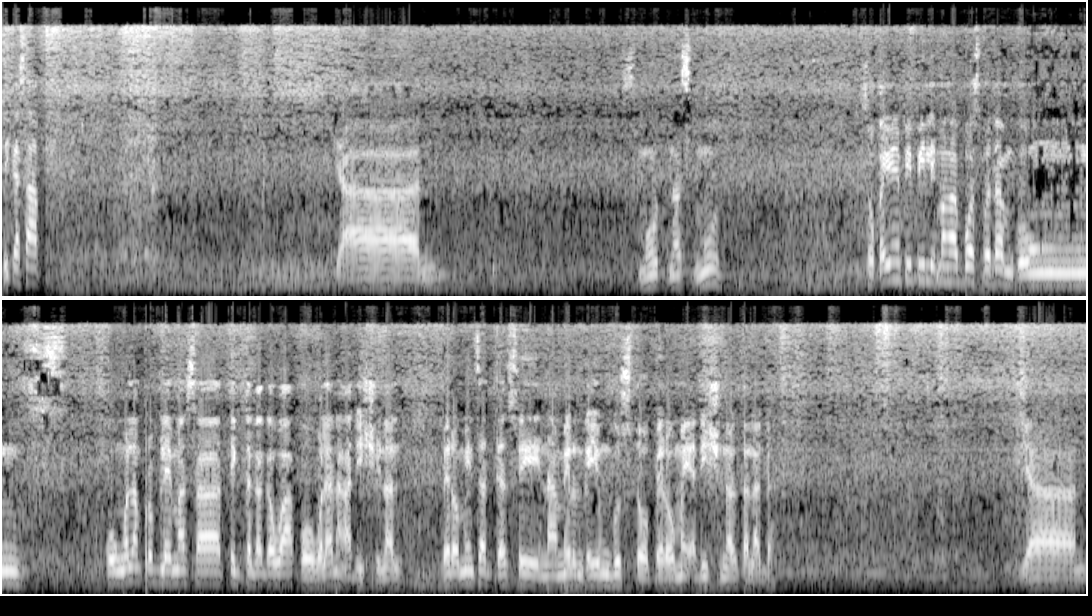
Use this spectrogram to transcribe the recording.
ikasap. Yan. Smooth na smooth. So kayo yung pipili mga boss, madam, kung kung walang problema sa tigtagagawa ko, wala nang additional. Pero minsan kasi na meron kayong gusto pero may additional talaga. Yan.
